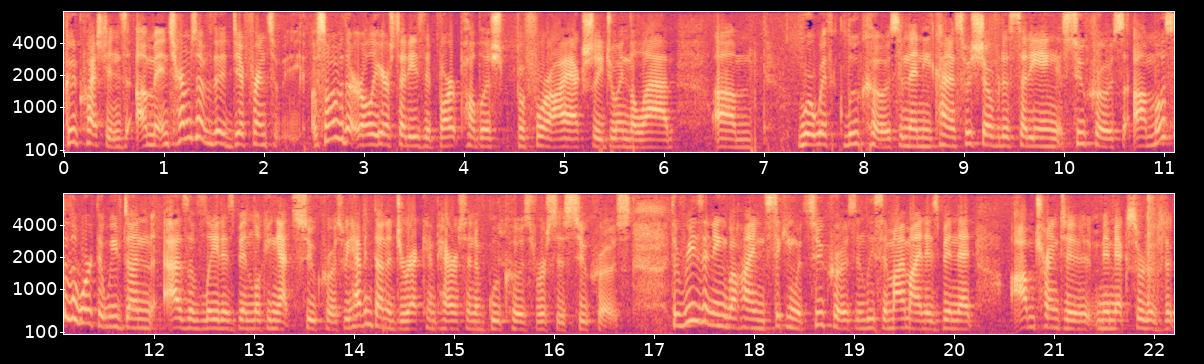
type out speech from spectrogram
Good questions. Um, in terms of the difference, some of the earlier studies that Bart published before I actually joined the lab um, were with glucose, and then he kind of switched over to studying sucrose. Um, most of the work that we've done as of late has been looking at sucrose. We haven't done a direct comparison of glucose versus sucrose. The reasoning behind sticking with sucrose, at least in my mind, has been that I'm trying to mimic sort of the,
